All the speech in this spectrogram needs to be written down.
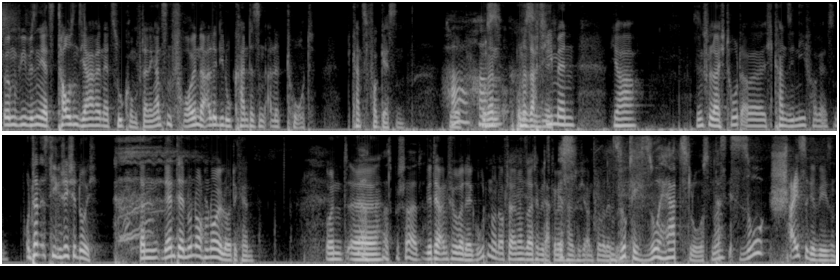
irgendwie, wir sind jetzt tausend Jahre in der Zukunft. Deine ganzen Freunde, alle, die du kanntest, sind alle tot. Die kannst du vergessen. So. Ha, und, dann, und dann sagt. He-Man, ja, sind vielleicht tot, aber ich kann sie nie vergessen. Und dann ist die Geschichte durch. Dann lernt er nur noch neue Leute kennen. Und äh, ja, Bescheid. wird der Anführer der Guten und auf der anderen Seite wird Skeletor natürlich Anführer der Bösen. Wirklich so herzlos, ne? Das ist so scheiße gewesen.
